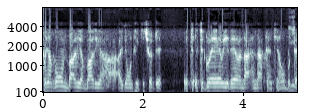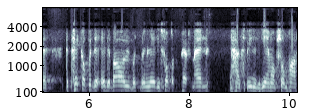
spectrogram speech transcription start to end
when you're going body on body, I, I don't think you should. Uh, it's it's a grey area there in that in that sense, you know. But yeah. the the pick up of the, of the ball, but when ladies football compared to men, has speeded the game up somewhat.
